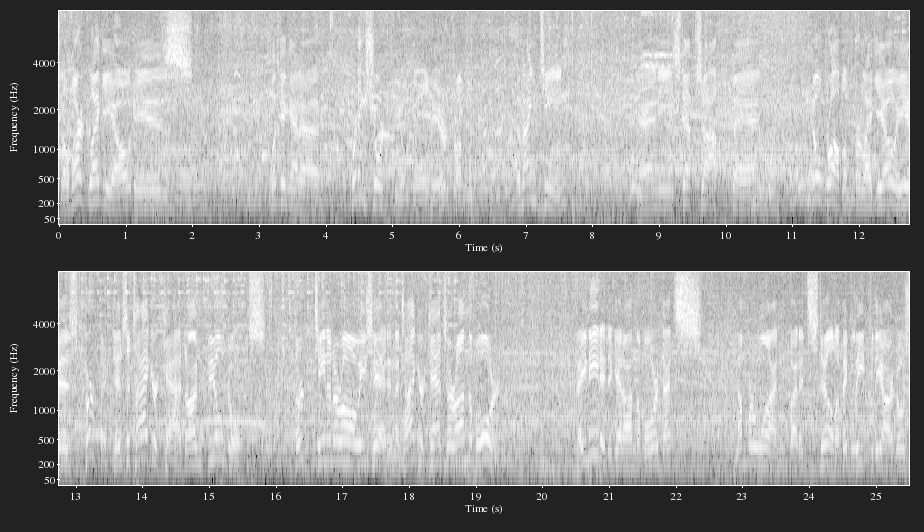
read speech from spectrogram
So Marc Liegghio is looking at a pretty short field goal here from the 19. And he steps up and no problem for Liegghio. He is perfect as a Tiger Cat on field goals. 13 in a row he's hit, and the Tiger Cats are on the board. They needed to get on the board. That's number one, but it's still a big lead for the Argos,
